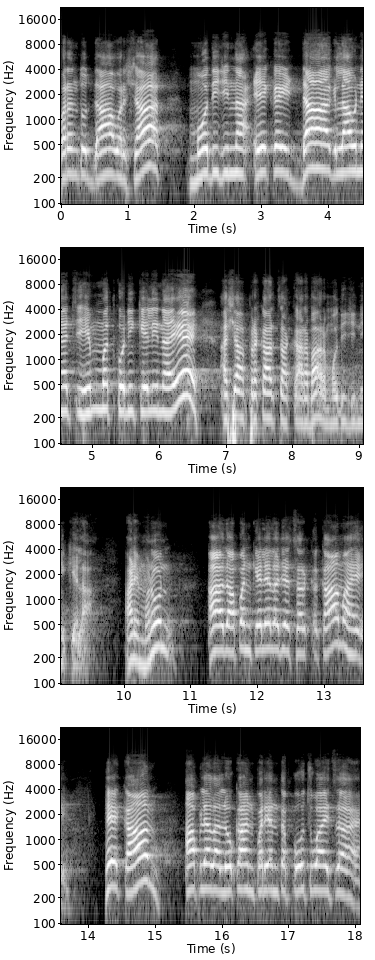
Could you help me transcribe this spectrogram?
परंतु दहा वर्षात मोदीजींना एकही डाग लावण्याची हिंमत कोणी केली नाही अशा प्रकारचा कारभार मोदीजींनी केला. आणि म्हणून आज आपण केलेलं जे सर काम आहे हे काम आपल्याला लोकांपर्यंत पोचवायचं आहे.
